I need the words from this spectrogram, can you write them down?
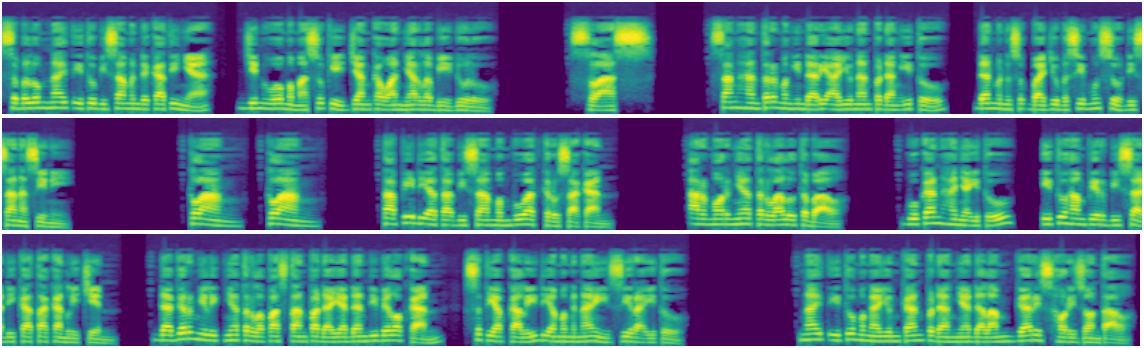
Sebelum Knight itu bisa mendekatinya, Jin Wo memasuki jangkauannya lebih dulu. Slash. Sang Hunter menghindari ayunan pedang itu, dan menusuk baju besi musuh di sana-sini. Klang, klang. Tapi dia tak bisa membuat kerusakan. Armornya terlalu tebal. Bukan hanya itu, itu hampir bisa dikatakan licin. Dagger miliknya terlepas tanpa daya dan dibelokkan, setiap kali dia mengenai sirah itu. Knight itu mengayunkan pedangnya dalam garis horizontal.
